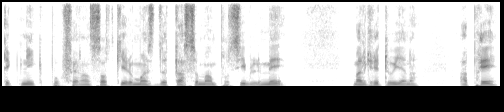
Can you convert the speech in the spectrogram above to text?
techniques pour faire en sorte qu'il y ait le moins de tassement possible, mais malgré tout, il y en a. Après,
